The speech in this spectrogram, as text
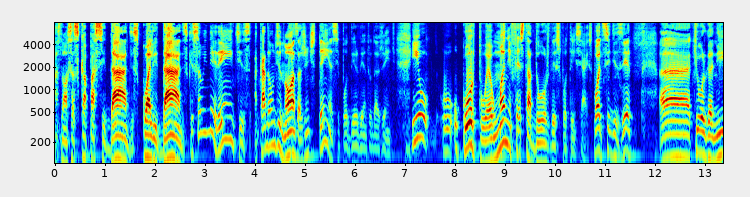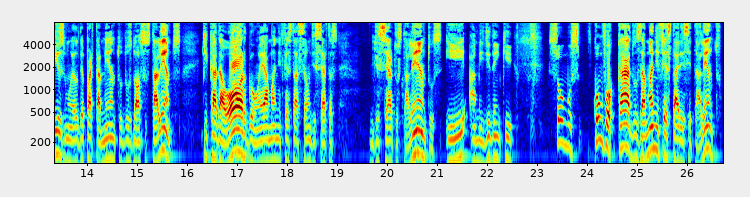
as nossas capacidades, qualidades, que são inerentes a cada um de nós, a gente tem esse poder dentro da gente. E o, o, o corpo é um manifestador desses potenciais. Pode-se dizer uh, que o organismo é o departamento dos nossos talentos, que cada órgão é a manifestação de, certas, de certos talentos, e à medida em que somos convocados a manifestar esse talento,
